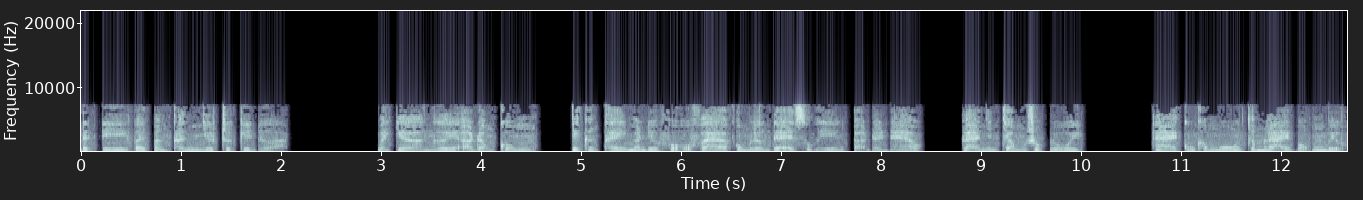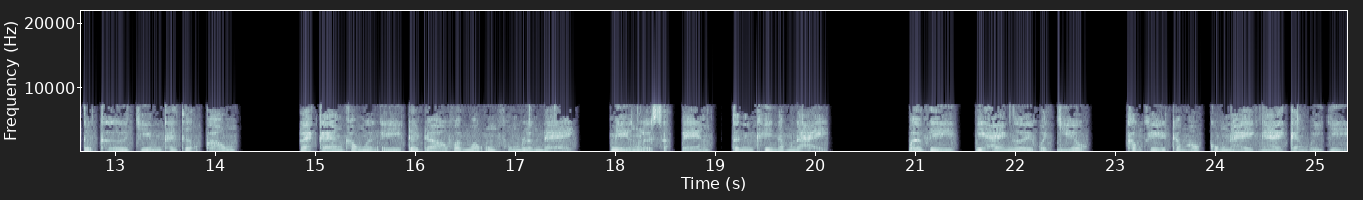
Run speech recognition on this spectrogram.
địch ý với văn Thành như trước kia nữa. Bây giờ người ở Đông Cung chỉ cần thấy mà điều phổ và vùng lân đệ xuất hiện ở nơi nào là nhanh chóng rút lui. Ai cũng không muốn chống lại một biểu tự thư chiếm thế thượng phòng, lại càng không nguyện ý đối đầu với một phùng lân đệ, miệng lưỡi sắc bén, tính khí nóng nảy. Bởi vì vì hai người quá nhiều, không khí trong học cung này ngày càng quỷ dị.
